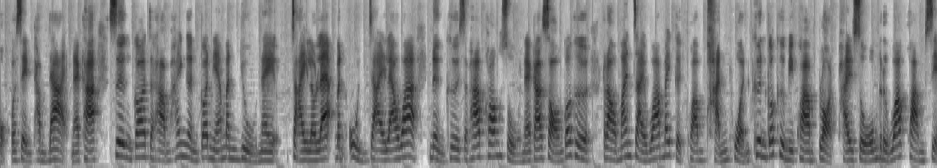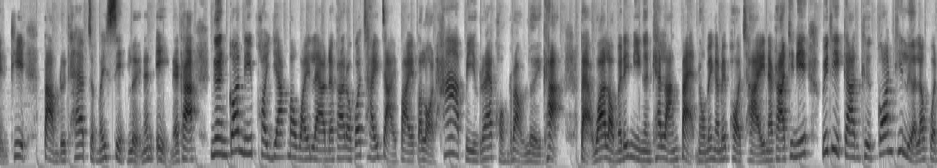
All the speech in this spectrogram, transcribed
1.6%ทำได้นะคะ ซึ่งก็จะทำให้เงินก้อนนี้มันอยู่ในใจเราและมันอุ่นใจแล้วว่า 1 คือสภาพคล่องสูงนะคะ2ก็คือเรามั่นใจว่าไม่เกิดความผันผวนขึ้น ก็คือมีความปลอดภัยสูง หรือว่าความเสี่ยงที่ต่ำหรือแทบจะไม่เสี่ยงเลยนั่นเองนะคะ เงินก้อนนี้พอยักมาไว้แล้วนะคะ เราก็ใช้จ่ายไปตลอด 5 ปีแรกของเราเลยค่ะ แต่ว่าเราไม่ได้มีเงินแค่ล้านแปดเนาะไม่งั้นไม่พอใช้นะคะ ทีนี้วิธีการคือก้อนที่เหลือเราควร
